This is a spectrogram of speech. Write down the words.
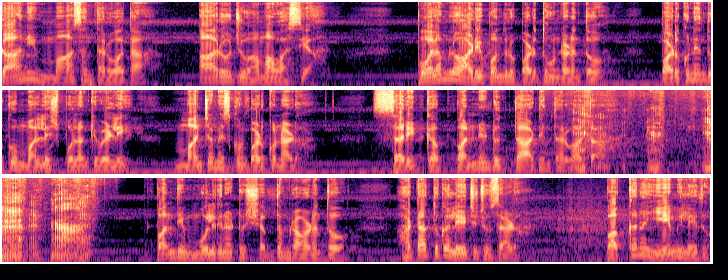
కానీ మాసం తర్వాత ఆ రోజు అమావాస్య. పొలంలో అడవి పందులు పడుతూ ఉండడంతో పడుకునేందుకు మల్లేష్ పొలంకి వెళ్ళి మంచం వేసుకొని పడుకున్నాడు. సరిగ్గా పన్నెండు దాటిన తర్వాత పంది మూలిగినట్టు శబ్దం రావడంతో హఠాత్తుగా లేచి చూశాడు. పక్కన ఏమీ లేదు.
